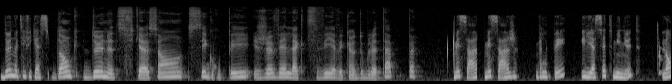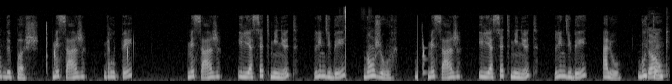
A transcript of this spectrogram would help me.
deux notifications. Donc, deux notifications, c'est groupé. Je vais l'activer avec un double tap. Message, message, groupé, il y a 7 minutes, lampe de poche. Message, groupé, message, il y a 7 minutes, ligne du B, bonjour. Message, il y a 7 minutes, ligne du B, allô. Bouton, Donc,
